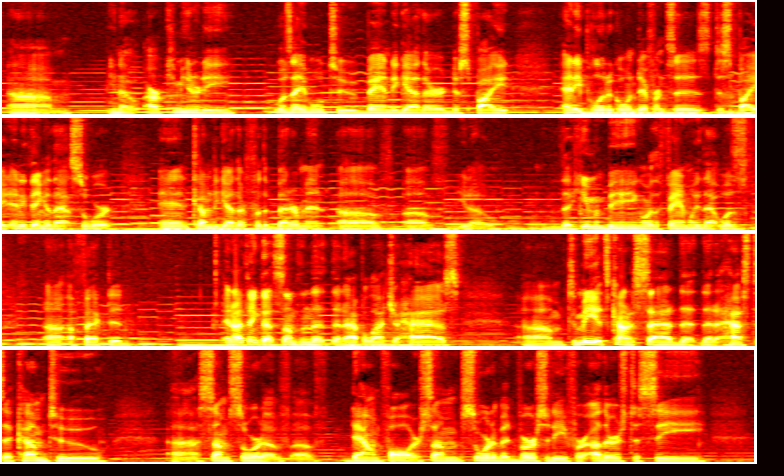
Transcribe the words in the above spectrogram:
um, you know, our community was able to band together despite any political indifferences, despite anything of that sort, and come together for the betterment of, of you know, the human being or the family that was uh, affected. And I think that's something that, that Appalachia has. Um, to me, it's kind of sad that, that it has to come to uh, some sort of, of downfall or some sort of adversity for others to see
